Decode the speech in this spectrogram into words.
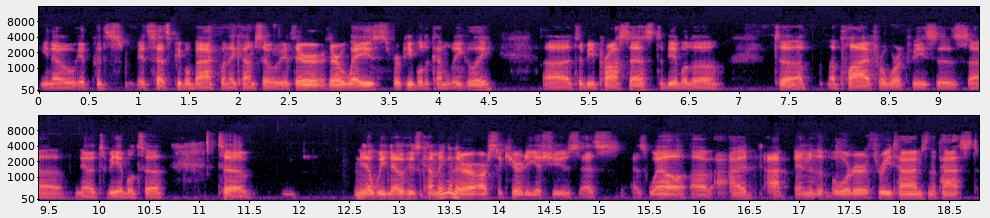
You know, it puts it sets people back when they come. So if there if there are ways for people to come legally, uh, to be processed, to be able to to apply for work visas, uh, you know, to be able to to you know we know who's coming, and there are security issues as as well. Uh, I I've been to the border three times in the past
